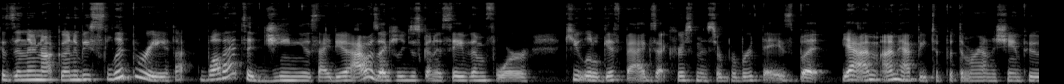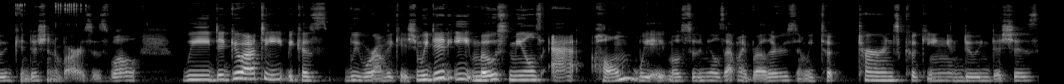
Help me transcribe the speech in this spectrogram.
because then they're not going to be slippery. I thought, well, that's a genius idea. I was actually just going to save them for cute little gift bags at Christmas or for birthdays. But yeah, I'm, I'm happy to put them around the shampoo and conditioner bars as well. We did go out to eat because we were on vacation. We did eat most meals at home. We ate most of the meals at my brother's and we took turns cooking and doing dishes.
